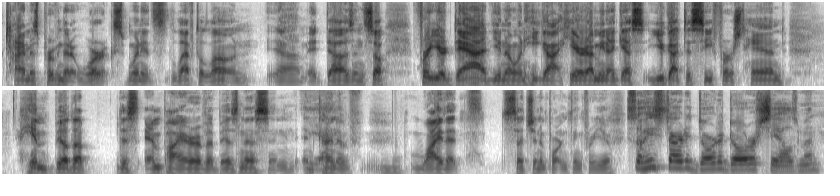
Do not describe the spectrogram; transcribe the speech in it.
time has proven that it works when it's left alone. Um, it does. And so for your dad, you know, when he got here, I mean, I guess you got to see firsthand him build up this empire of a business and, and yeah. kind of why that's such an important thing for you. So he started door to door salesman,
